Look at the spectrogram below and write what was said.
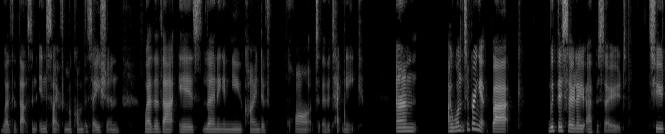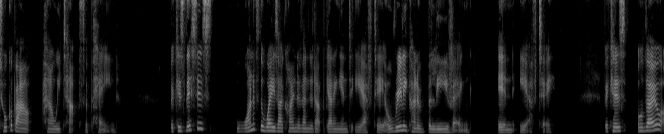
whether that's an insight from a conversation, whether that is learning a new kind of part of a technique. And I want to bring it back with this solo episode to talk about how we tap for pain. Because this is one of the ways I kind of ended up getting into EFT or really kind of believing in EFT. Because although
